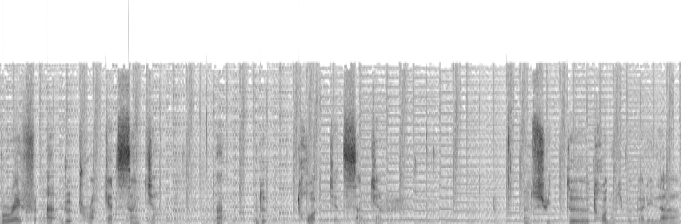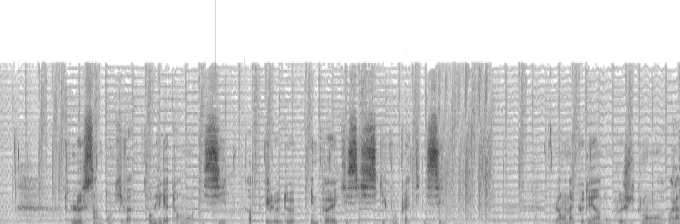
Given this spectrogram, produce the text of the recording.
bref, 1, 2, 3, 4, 5. 1, 2, 3, 4, 5. Ensuite, 3, donc il peut pas aller là. Le 5, donc il va obligatoirement ici. Hop, et le 2, il ne peut aller qu'ici, ce qui complète ici. Là, on n'a que des 1, donc logiquement, euh, voilà.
